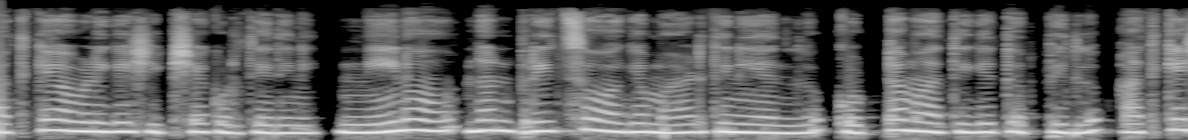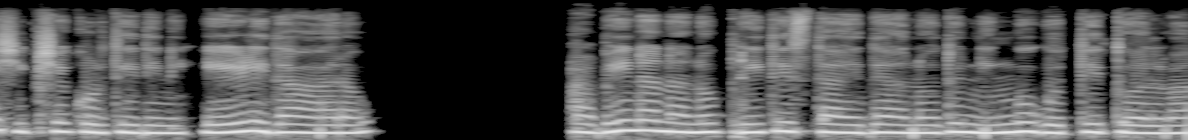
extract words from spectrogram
ಅದಕ್ಕೆ ಅವಳಿಗೆ ಶಿಕ್ಷೆ ಕೊಡ್ತಿದ್ದೀನಿ. ನೀನು ನನ್ ಪ್ರೀತಿಸೋ ಹಾಗೆ ಮಾಡ್ತೀನಿ ಅಂದ್ಲು, ಕೊಟ್ಟ ಮಾತಿಗೆ ತಪ್ಪಿದ್ಲು ಅದಕ್ಕೆ ಶಿಕ್ಷೆ ಕೊಡ್ತಿದ್ದೀನಿ, ಹೇಳಿದ ಆರವ್. ಅಭಿನ ನಾನು ಪ್ರೀತಿಸ್ತಾ ಇದ್ದೆ ಅನ್ನೋದು ನಿಂಗೂ ಗೊತ್ತಿತ್ತು ಅಲ್ವಾ?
